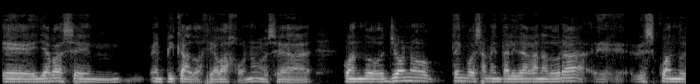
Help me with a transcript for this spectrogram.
eh, ya vas en, picado hacia abajo, ¿no? O sea, cuando yo no tengo esa mentalidad ganadora, eh, es cuando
